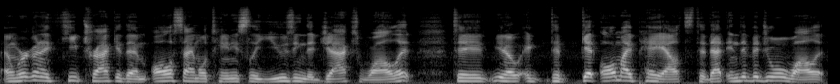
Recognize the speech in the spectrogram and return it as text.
and we're going to keep track of them all simultaneously using the Jaxx wallet to, you know, to get all my payouts to that individual wallet,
